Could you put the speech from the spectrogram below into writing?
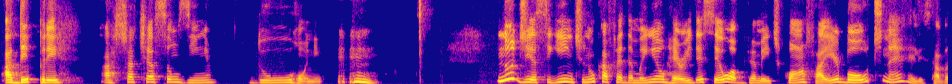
a deprê, a chateaçãozinha do Rony. No dia seguinte, no café da manhã, o Harry desceu, obviamente, com a Firebolt, né? Ele estava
